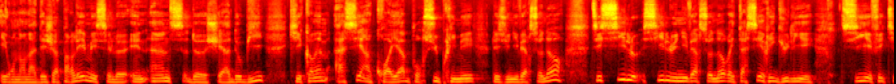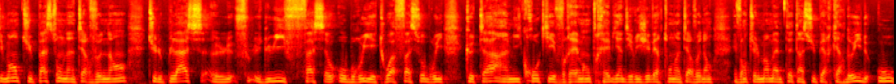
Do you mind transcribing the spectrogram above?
et on en a déjà parlé, mais c'est le Enhance de chez Adobe qui est quand même assez incroyable pour supprimer les univers sonores. Tu sais, si le si l'univers sonore est assez régulier, si effectivement tu passes ton intervenant, tu le places lui face au bruit et toi face au bruit, que tu as un micro qui est vraiment très bien dirigé vers ton intervenant, éventuellement même peut-être un super cardoïde ou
